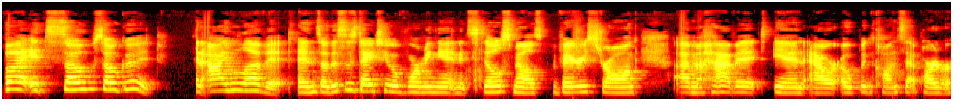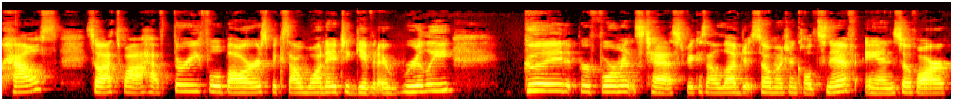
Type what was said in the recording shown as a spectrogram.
But it's so, so good and I love it. And so this is day two of warming it and it still smells very strong. Um, I have it in our open concept part of our house. So that's why I have three full bars because I wanted to give it a really good performance test because I loved it so much in Cold Sniff and so far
